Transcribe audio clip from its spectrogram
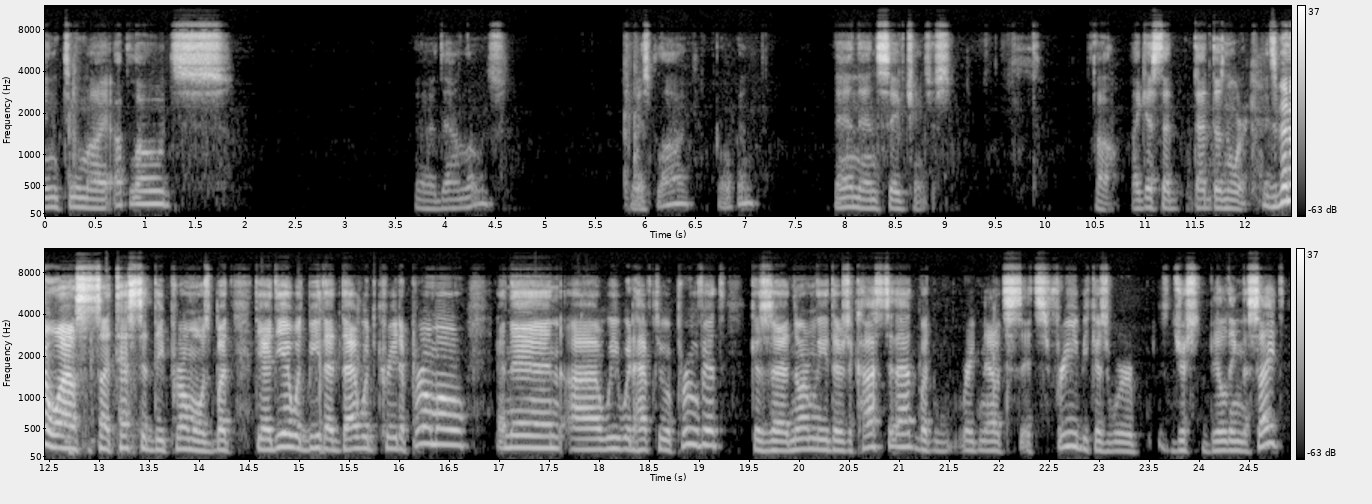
into my uploads uh, downloads JS blog open and then save changes. Oh I guess that that doesn't work. It's been a while since I tested the promos but the idea would be that that would create a promo and then uh, we would have to approve it because uh, normally there's a cost to that but right now it's it's free because we're just building the site.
